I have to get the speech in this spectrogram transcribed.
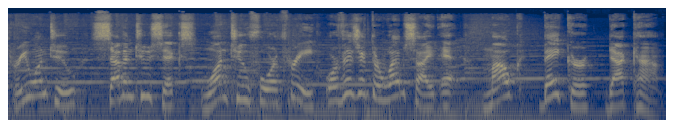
312-726-1243 or visit their website at mauckbaker.com.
